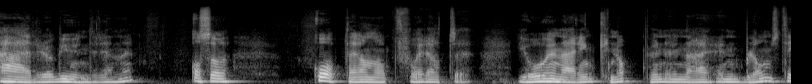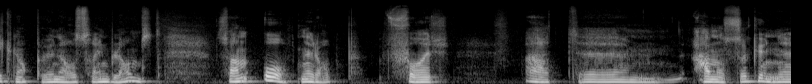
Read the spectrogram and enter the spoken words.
ærer og beundrer henne. Og så åpner han opp for at eh, jo, hun er en knopp, hun, hun er en blomst i knopp, hun er også en blomst. Så han åpner opp for at øh, han også kunne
